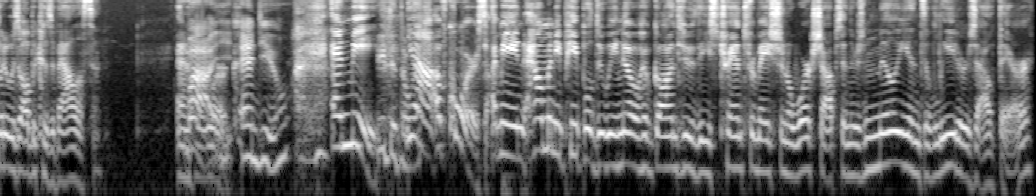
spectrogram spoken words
But it was all because of alison and her work And you. and me. You did the work. Yeah, of course. I mean, how many people do we know have gone through these transformational workshops and there's millions of leaders out there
